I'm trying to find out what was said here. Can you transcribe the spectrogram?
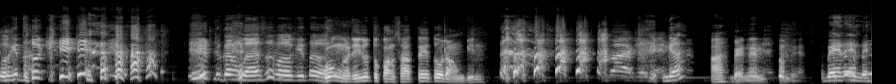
Walkie talkie. Tukang bakso kalau kita. gua ngeri itu tukang sate itu orang bin Enggak, ah benen oh, benen. BNN deh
